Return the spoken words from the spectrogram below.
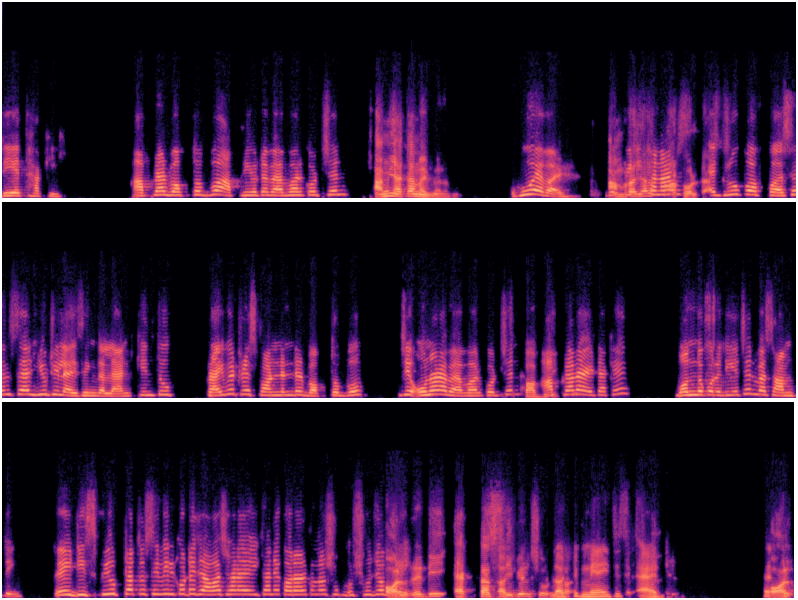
দিয়ে থাকি। আপনার বক্তব্য আপনি ওটা ব্যবহার করছেন। আমি একা নই ম্যাডাম whoever আমরা যারা power holders, a group of persons are utilizing the land কিন্তু প্রাইভেট রেসপন্ডেন্টের বক্তব্য যে ওনারা ব্যবহার করছেন আপনারা এটাকে বন্ধ করে দিয়েছেন বা সামথিং তো এই ডিসপিউটটা তো সিভিল কোর্টে যাওয়া ছাড়া এইখানে করার কোনো সুযোগ নেই। অলরেডি একটা civil Lordship, may I just add? Sir, All- one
